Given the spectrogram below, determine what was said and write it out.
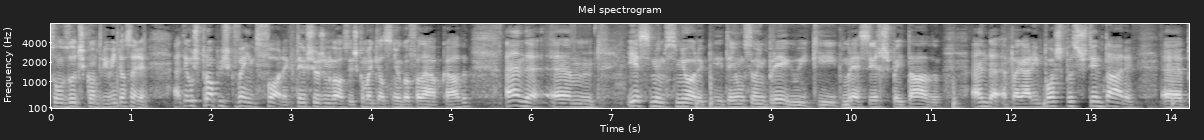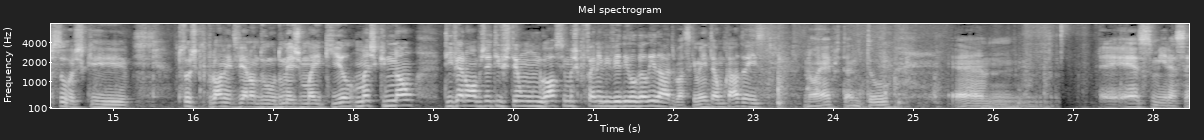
são os outros contribuintes, ou seja, até os próprios que vêm de fora, que têm os seus negócios, como aquele senhor que eu falei há bocado, anda um, esse mesmo senhor que tem o seu emprego e que, que, merece ser respeitado, anda a pagar impostos para sustentar uh, pessoas que pessoas que provavelmente vieram do, do mesmo meio que ele, mas que não tiveram objetivos de ter um negócio, mas que preferem viver de ilegalidades. Basicamente é um bocado isso, não é? Portanto, um, é, é assumir essa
